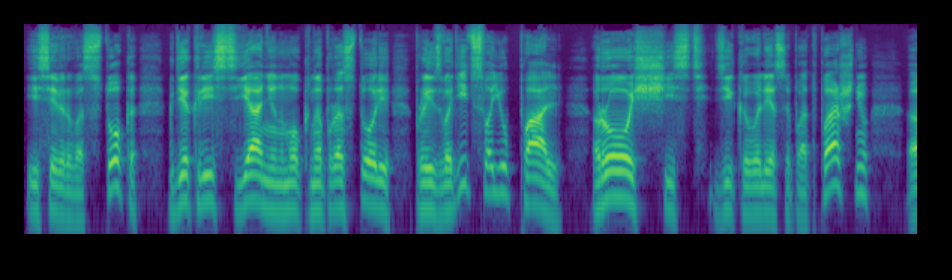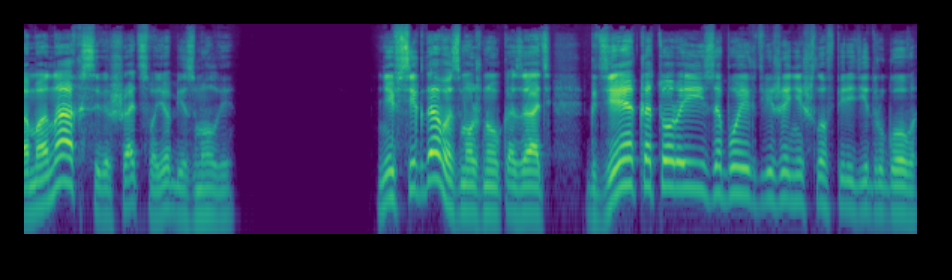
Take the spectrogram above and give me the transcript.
и северо-востока, где крестьянин мог на просторе производить свою паль, рощисть дикого леса под пашню, а монах совершать свое безмолвие. Не всегда возможно указать, где которое из обоих движений шло впереди другого,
